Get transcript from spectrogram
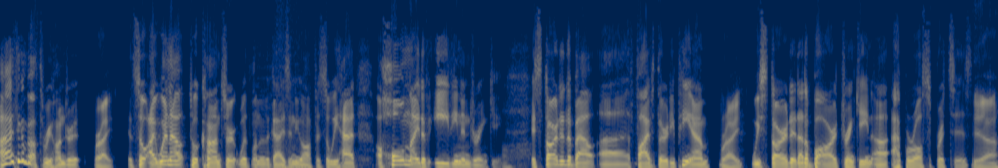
I think about 300. Right. So I went out to a concert with one of the guys in the office. So we had a whole night of eating and drinking. It started about uh, 5:30 p.m. Right. We started at a bar drinking uh, Aperol spritzes. Yeah.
